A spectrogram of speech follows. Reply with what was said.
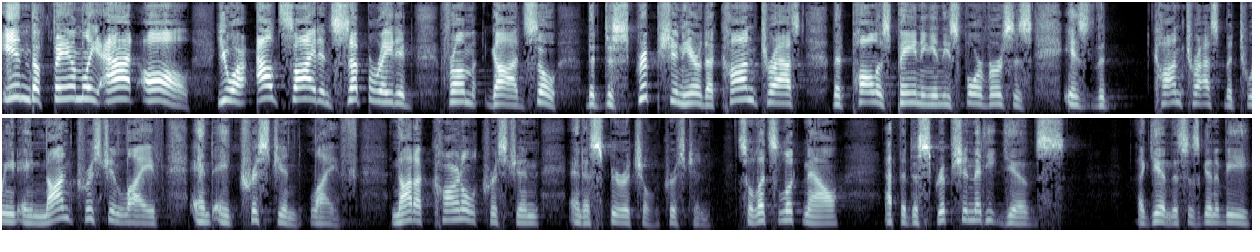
in the family at all. You are outside and separated from God. So the description here, the contrast that Paul is painting in these four verses is the contrast between a non Christian life and a Christian life, not a carnal Christian and a spiritual Christian. So let's look now at the description that he gives. Again, this is going to be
